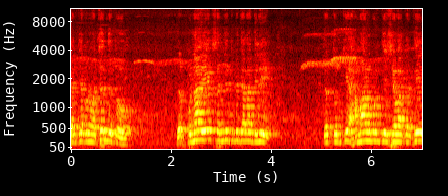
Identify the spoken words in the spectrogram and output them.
यांच्याकडून वचन देतो. जर पुन्हा एक संधी तुम्ही त्यांना दिली तर तुमची हमाल म्हणून ते सेवा करतील.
